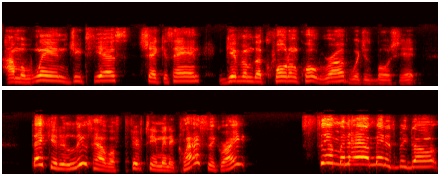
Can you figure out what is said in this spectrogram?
I'm a win GTS, shake his hand, give him the quote unquote rub, which is bullshit. They could at least have a 15 minute classic, right? Seven and a half minutes, big dog.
